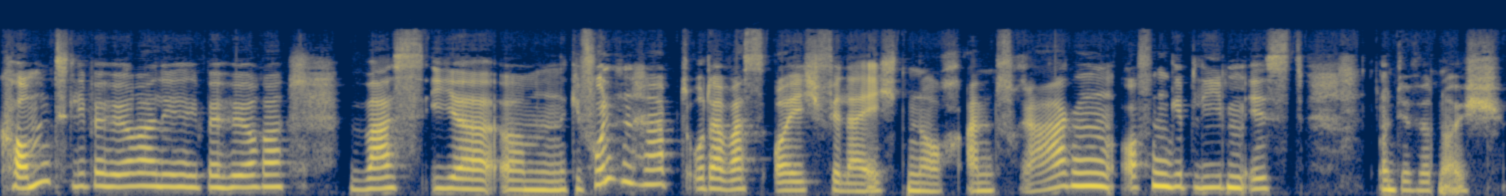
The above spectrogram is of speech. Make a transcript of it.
kommt, liebe Hörer, liebe Hörer, was ihr ähm, gefunden habt oder was euch vielleicht noch an Fragen offen geblieben ist. Und wir würden euch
